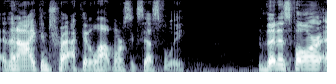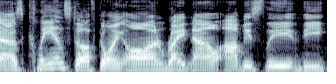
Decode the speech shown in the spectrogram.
And then I can track it a lot more successfully. Then as far as clan stuff going on right now, obviously the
